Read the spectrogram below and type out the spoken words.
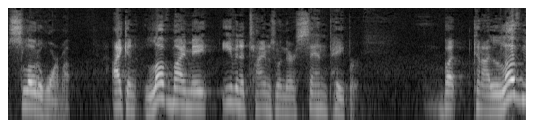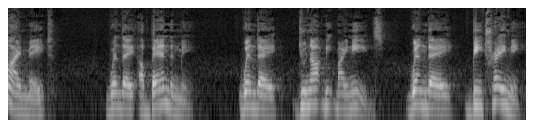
slow to warm up. I can love my mate even at times when they're sandpaper. But can I love my mate when they abandon me, when they do not meet my needs, when they betray me?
